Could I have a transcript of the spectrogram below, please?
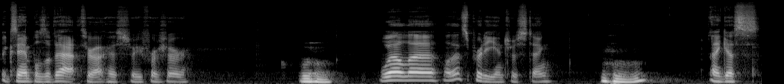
examples of that throughout history for sure. Mm-hmm. Well, uh, well, that's pretty interesting. Mm-hmm. I guess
